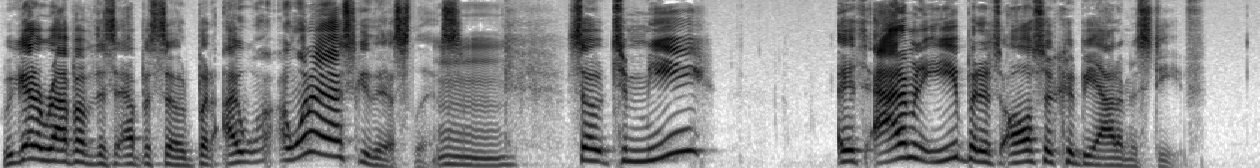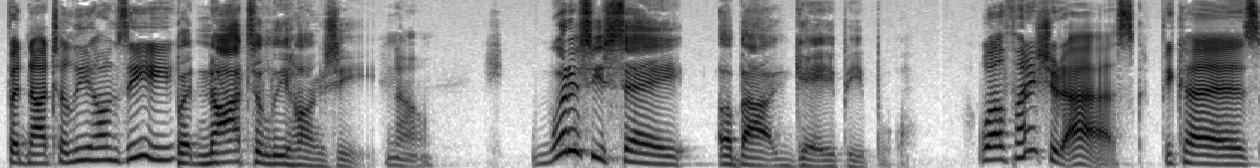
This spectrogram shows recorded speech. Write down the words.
We got to wrap up this episode, but I want to ask you this, Liz. Mm. So to me, it's Adam and Eve, but it's also could be Adam and Steve, But not to Li Hongzhi. but not to Li Hongzhi. no. What does he say about gay people? Well, funny you should ask because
